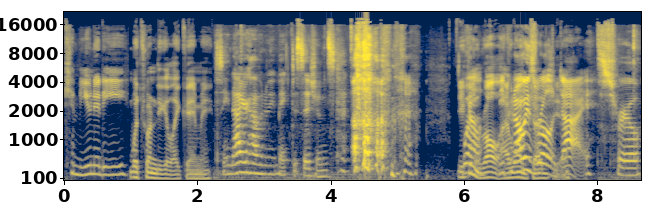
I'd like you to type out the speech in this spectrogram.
Community. Which one do you like, Aimee? See, now you're having me make decisions. You well, can roll. you I can won't always judge roll a die. it's true.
